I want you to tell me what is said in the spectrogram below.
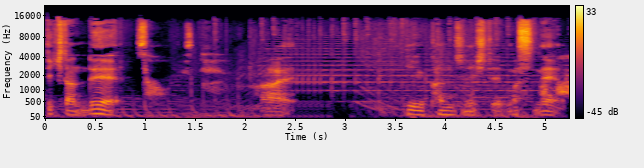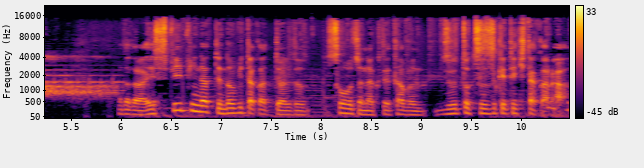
てきたんで、そうですね。はい。っていう感じにしてますね。だから SPP になって伸びたかって言われるとそうじゃなくて多分ずっと続けてきたから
